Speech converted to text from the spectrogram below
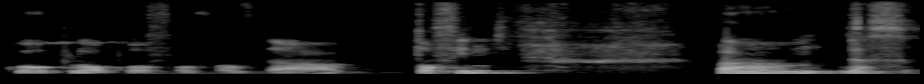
koop loop of, of, of dat tof vind, dat is,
